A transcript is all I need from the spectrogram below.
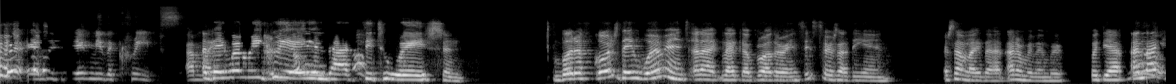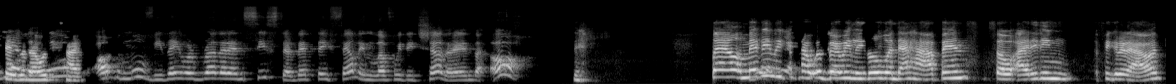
and it gave me the creeps. Like, they were recreating that situation, but of course they weren't like like a brother and sisters at the end or something like that. I don't remember. But yeah, no, I liked yeah, it when I was a child. On the movie, they were brother and sister that they fell in love with each other, and like, oh. well, maybe yeah, because yeah. I was very little when that happens, so I didn't figure it out.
